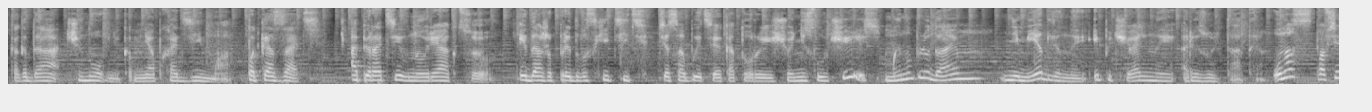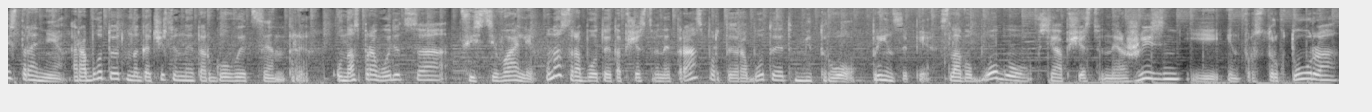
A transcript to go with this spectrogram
когда чиновникам необходимо показать оперативную реакцию и даже предвосхитить те события, которые еще не случились, мы наблюдаем немедленные и печальные результаты. У нас по всей стране работают многочисленные торговые центры. У нас проводятся фестивали. У нас работает общественный транспорт и работает метро. В принципе, слава богу, вся общественная жизнь и инфраструктура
